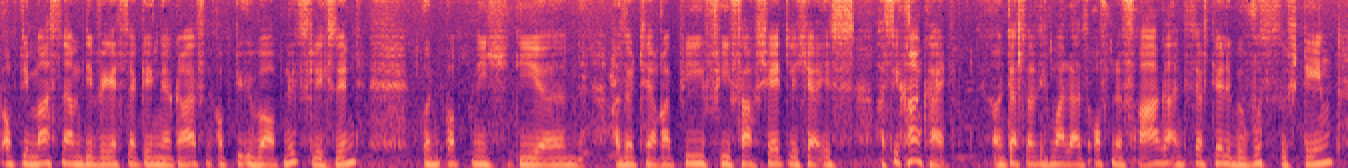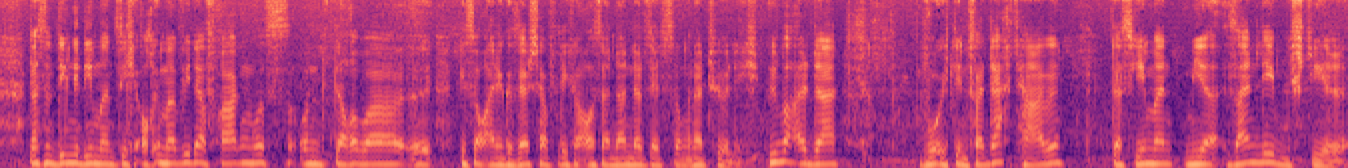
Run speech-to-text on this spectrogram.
ob die Maßnahmen, die wir jetzt dagegen ergreifen, ob die überhaupt nützlich sind und ob nicht die äh, also Therapie vielfach schädlicher ist als die Krankheit. Und das lasse ich mal als offene Frage an dieser Stelle bewusst zu stehen. Das sind Dinge, die man sich auch immer wieder fragen muss. Und darüber äh, ist auch eine gesellschaftliche Auseinandersetzung natürlich. Überall da, wo ich den Verdacht habe, dass jemand mir seinen Lebensstil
